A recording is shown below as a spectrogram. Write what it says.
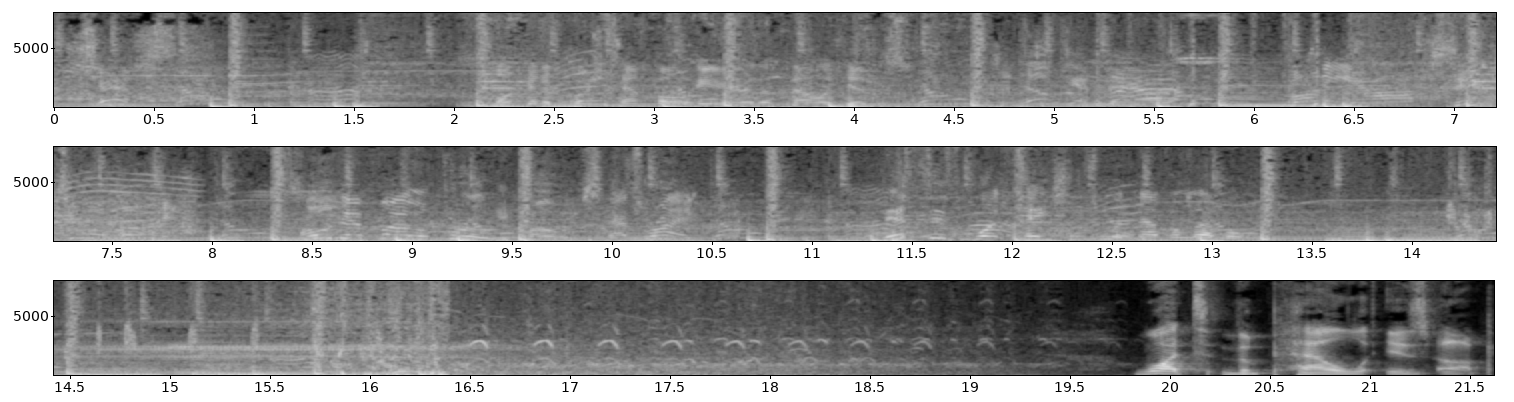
Say it chest. Looking to push tempo here, the Pelicans. He'll get there. Bunny hops into a bucket. Hold that follow through. He posed. That's right. This is what takes you to another level. What the Pell is up,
